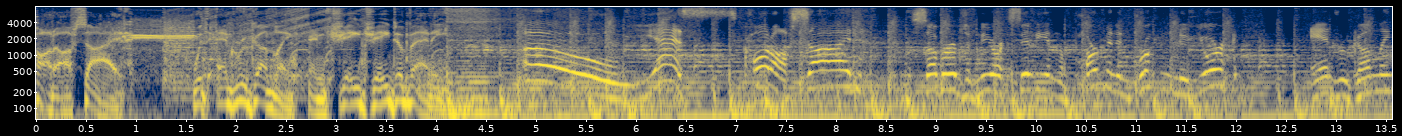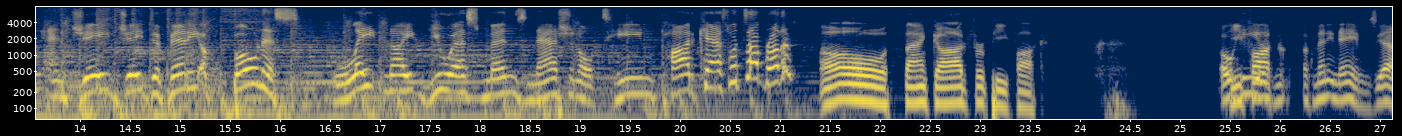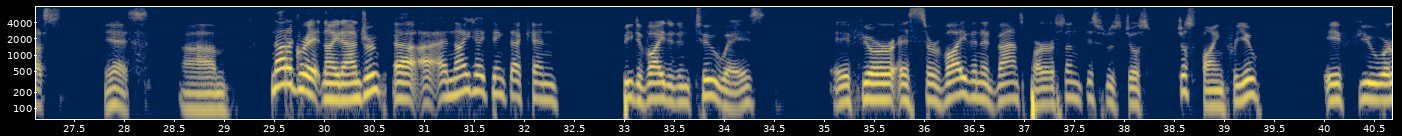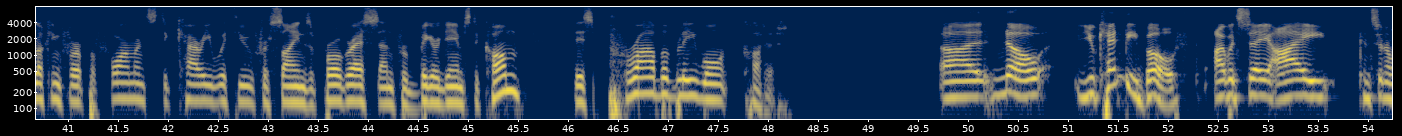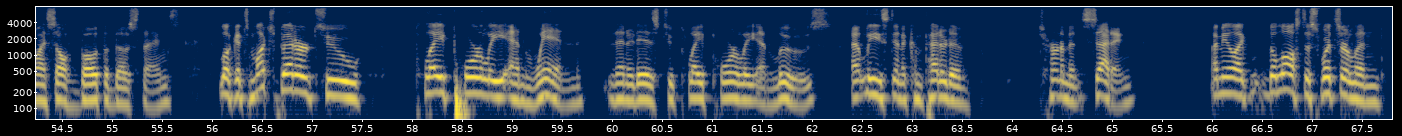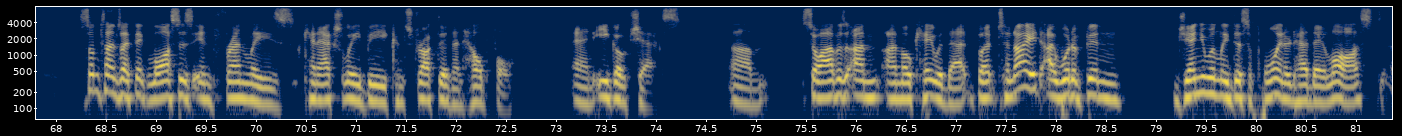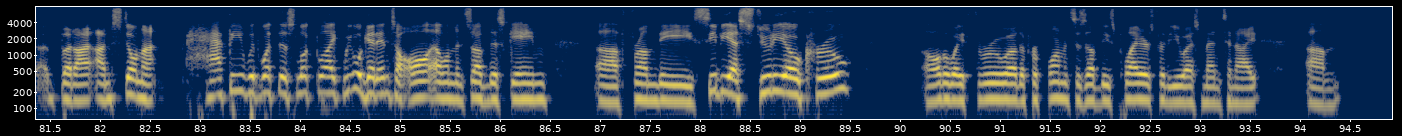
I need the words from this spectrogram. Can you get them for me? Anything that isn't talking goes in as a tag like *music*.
Caught Offside with Andrew Gunling and JJ Devaney. Oh, yes. Caught offside in the suburbs of New York City in an apartment in Brooklyn, New York. Andrew Gunling and JJ Devaney, a bonus late night U.S. men's national team podcast. What's up, brother? Oh, thank God for PFOC. Oh, PFOC. of, of many names, yes. Yes. Um, not a great night, Andrew. Uh, a night I think that can be divided in two ways. If you're a surviving advanced person, this was just just fine for you. If you were looking for a performance to carry with you for signs of progress and for bigger games to come, this probably won't cut it. Uh, no, you can be both. I would say I consider myself both of those things. Look, it's much better to play poorly and win than it is to play poorly and lose, at least in a competitive tournament setting. I mean, like the loss to Switzerland, sometimes I think losses in friendlies can actually be constructive and helpful and ego checks. Um, so I was I'm I'm okay with that. But tonight I would have been genuinely disappointed had they lost, uh, but I, I'm still not happy with what this looked like. We will get into all elements of this game uh, from the CBS studio crew all the way through uh, the performances of these players for the U.S. men tonight. Um,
